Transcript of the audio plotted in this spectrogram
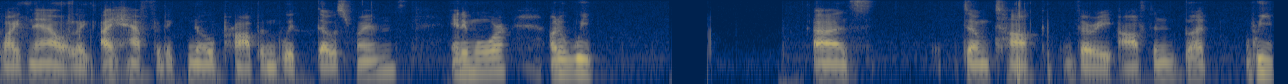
right now like i have like no problem with those friends anymore. Although we uh don't talk very often but we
